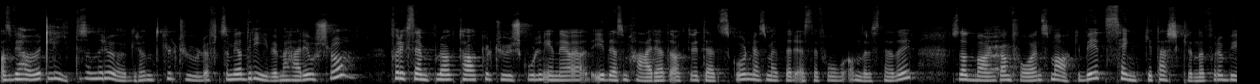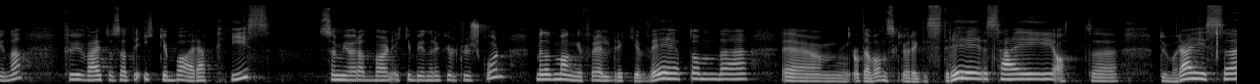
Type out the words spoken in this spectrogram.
altså vi har jo et lite sånn rød-grønt kulturløft som vi har drevet med her i Oslo. F.eks. å ta kulturskolen inn i, i, det som her heter aktivitetsskolen, det som heter SFO andre steder. Sånn at barn kan få en smakebit, senke tersklene for å begynne. For vi vet også at det ikke bare er pris som gjør at barn ikke begynner i kulturskolen, men at mange foreldre ikke vet om det, um, at det er vanskelig å registrere seg, at uh, du må reise.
